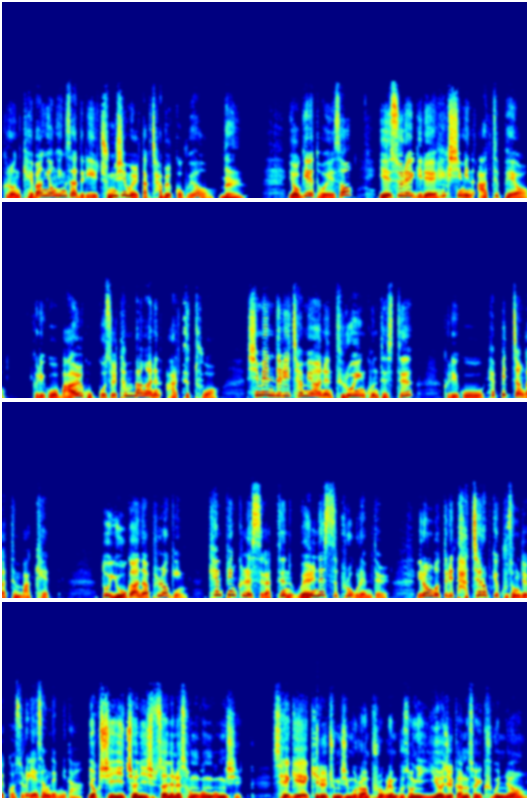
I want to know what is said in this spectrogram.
그런 개방형 행사들이 중심을 딱 잡을 거고요. 네. 여기에 더해서 예술의 길의 핵심인 아트페어, 그리고 마을 곳곳을 탐방하는 아트 투어, 시민들이 참여하는 드로잉 콘테스트, 그리고 햇빛장 같은 마켓, 또 요가나 플러깅, 캠핑 클래스 같은 웰네스 프로그램들, 이런 것들이 다채롭게 구성될 것으로 예상됩니다. 역시 2024년의 성공 공식, 세계의 길을 중심으로 한 프로그램 구성이 이어질 가능성이 크군요.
